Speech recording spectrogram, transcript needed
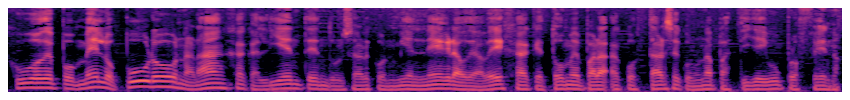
Jugo de pomelo puro, naranja caliente, endulzar con miel negra o de abeja que tome para acostarse con una pastilla ibuprofeno.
